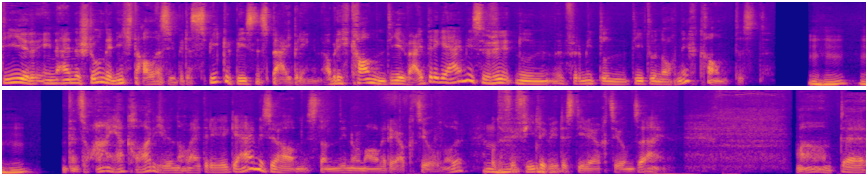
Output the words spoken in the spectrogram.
dir in einer Stunde nicht alles über das Speaker-Business beibringen, aber ich kann dir weitere Geheimnisse vermitteln, die du noch nicht kanntest. Mhm, mh. Und dann so, ah ja klar, ich will noch weitere Geheimnisse haben, das ist dann die normale Reaktion, oder? Mhm. Oder für viele wird es die Reaktion sein. Ja, und äh,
